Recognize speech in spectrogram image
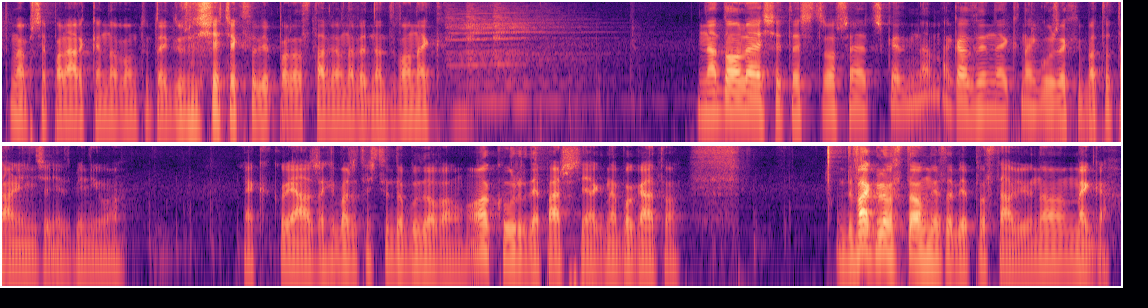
Tu ma przepalarkę nową, tutaj dużo świeczek sobie porozstawiał, nawet na dzwonek. Na dole się też troszeczkę, no magazynek, na górze chyba totalnie nic się nie zmieniło. Jak kojarzę, chyba że coś tu dobudował. O kurde, patrzcie jak na bogato. Dwa glowstone'y sobie postawił, no mega.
